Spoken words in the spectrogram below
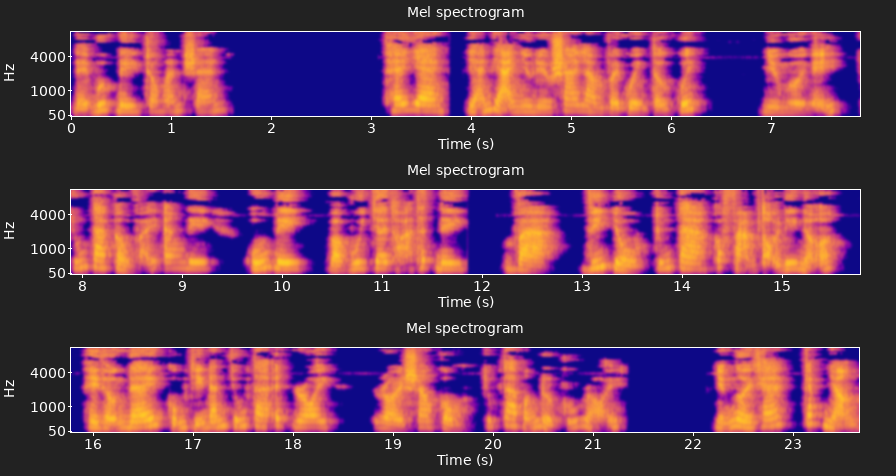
để bước đi trong ánh sáng. Thế gian giảng dạy nhiều điều sai lầm về quyền tự quyết nhiều người nghĩ chúng ta cần phải ăn đi, uống đi và vui chơi thỏa thích đi. Và ví dụ chúng ta có phạm tội đi nữa, thì thượng đế cũng chỉ đánh chúng ta ít rồi rồi sau cùng chúng ta vẫn được cứu rỗi. Những người khác chấp nhận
